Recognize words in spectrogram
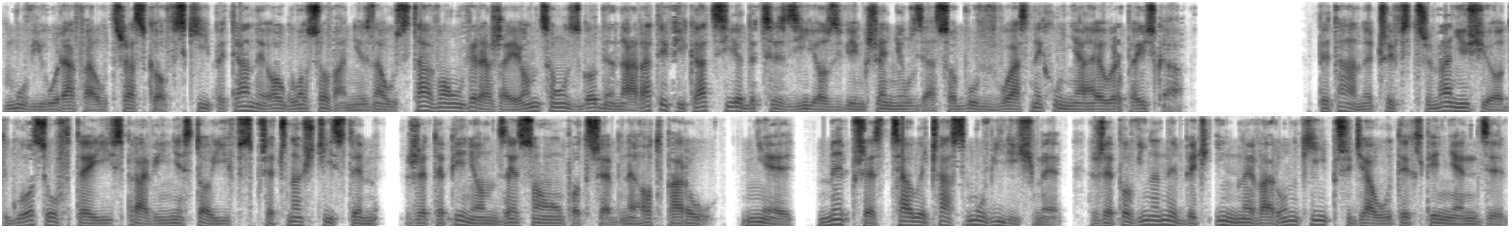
mówił Rafał Trzaskowski pytany o głosowanie za ustawą wyrażającą zgodę na ratyfikację decyzji o zwiększeniu zasobów własnych Unia Europejska. Pytany czy wstrzymanie się od głosu w tej sprawie nie stoi w sprzeczności z tym, że te pieniądze są potrzebne odparł. Nie, my przez cały czas mówiliśmy, że powinny być inne warunki przydziału tych pieniędzy.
